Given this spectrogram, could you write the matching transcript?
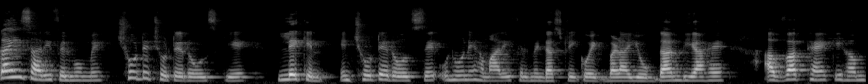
कई सारी फ़िल्मों में छोटे छोटे रोल्स किए लेकिन इन छोटे रोल्स से उन्होंने हमारी फ़िल्म इंडस्ट्री को एक बड़ा योगदान दिया है। अब वक्त है कि हम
